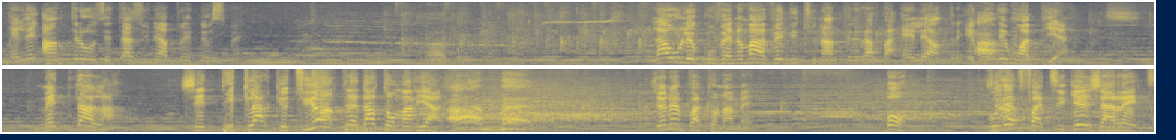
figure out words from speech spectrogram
Après. Elle est entrée aux États-Unis après deux semaines. Ah. Là où le gouvernement avait dit tu n'entreras pas, elle est entrée. Écoutez-moi bien. Maintenant là, je déclare que tu entres dans ton mariage. Amen. Je n'aime pas ton amen. Bon, vous êtes fatigué, j'arrête.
